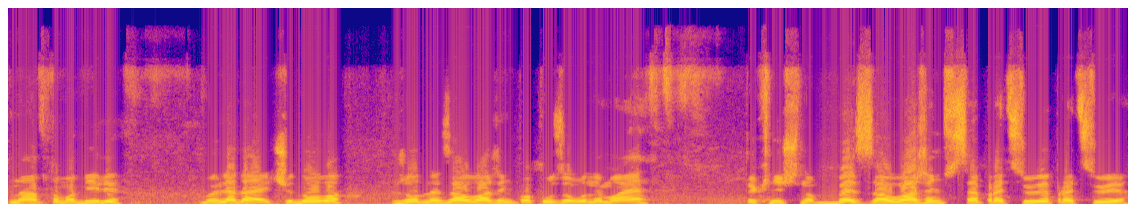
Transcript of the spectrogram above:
на автомобілі. Виглядає чудово, жодних зауважень по кузову немає. Технічно без зауважень, все працює, працює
